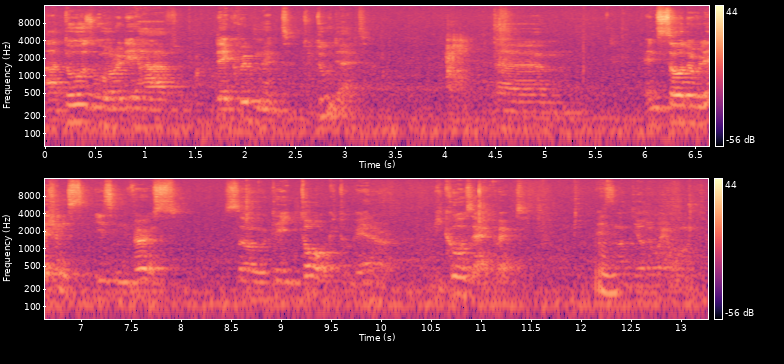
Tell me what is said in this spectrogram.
are those who already have the equipment to do that. Um, and so the relations is inverse. So they talk together because they're equipped. It's mm -hmm. not the other way around.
